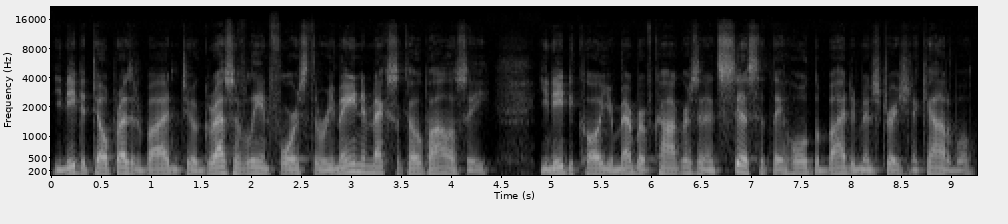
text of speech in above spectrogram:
You need to tell President Biden to aggressively enforce the Remain in Mexico policy. You need to call your member of Congress and insist that they hold the Biden administration accountable.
